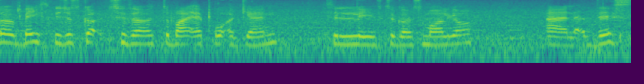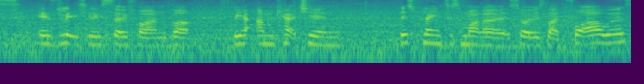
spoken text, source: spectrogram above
So basically just got to the Dubai airport again to leave to go to Somalia. And this is literally so fun but we, I'm catching this plane to Somalia so it's like four hours.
